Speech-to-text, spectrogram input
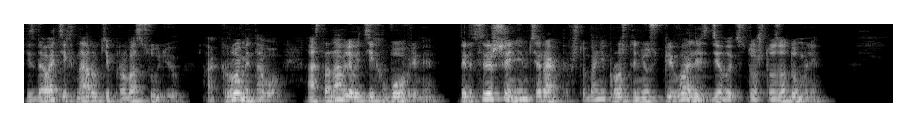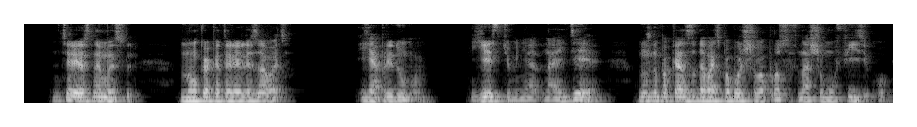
и сдавать их на руки правосудию, а кроме того, останавливать их вовремя, перед совершением терактов, чтобы они просто не успевали сделать то, что задумали. Интересная мысль. Но как это реализовать? Я придумаю. Есть у меня одна идея. Нужно пока задавать побольше вопросов нашему физику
